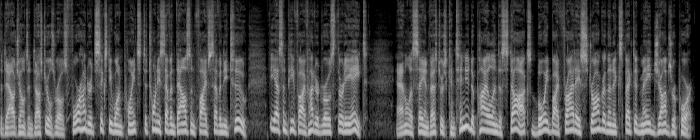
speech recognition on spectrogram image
The Dow Jones Industrials rose 461 points to 27,572. The S&P 500 rose 38. Analysts say investors continued to pile into stocks buoyed by Friday's stronger than expected May jobs report.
